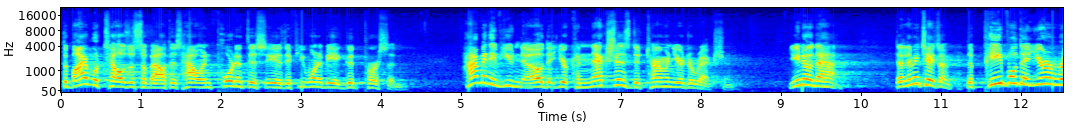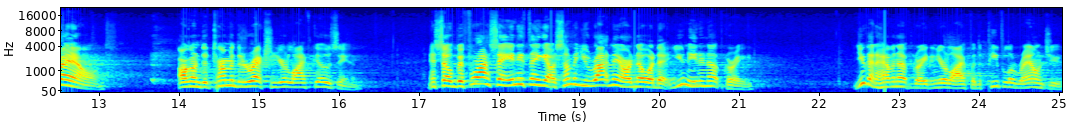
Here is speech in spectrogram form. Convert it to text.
The Bible tells us about this, how important this is if you want to be a good person. How many of you know that your connections determine your direction? Do you know that? That let me tell you something. The people that you're around are going to determine the direction your life goes in. And so before I say anything else, some of you right now are knowing that you need an upgrade. You got to have an upgrade in your life with the people around you.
